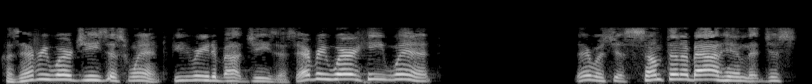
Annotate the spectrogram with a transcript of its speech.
Because everywhere Jesus went, if you read about Jesus, everywhere he went, there was just something about him that just,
